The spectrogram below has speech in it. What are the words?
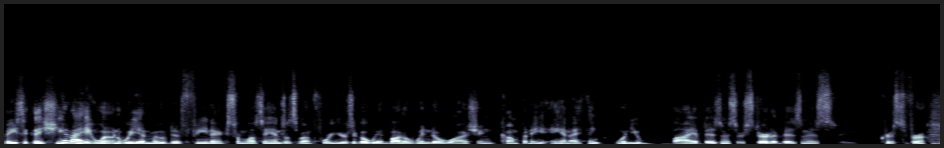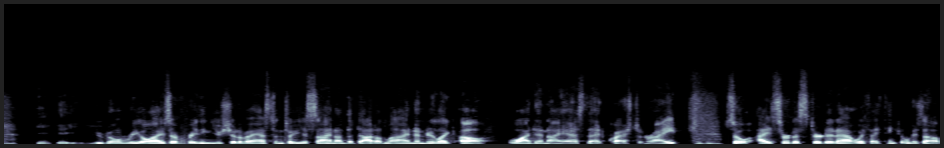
basically, she and I, when we had moved to Phoenix from Los Angeles about four years ago, we had bought a window washing company. And I think when you buy a business or start a business, Christopher, you don't realize everything you should have asked until you sign on the dotted line and you're like, oh, why didn't I ask that question, right? Mm-hmm. so I sort of started out with, I think it was a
